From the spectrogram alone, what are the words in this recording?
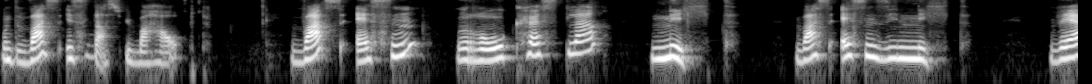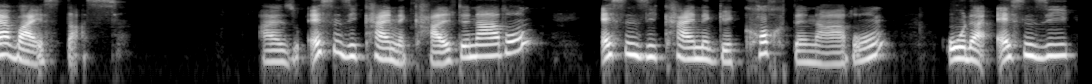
Und was ist das überhaupt? Was essen Rohköstler nicht? Was essen sie nicht? Wer weiß das? Also essen sie keine kalte Nahrung, essen sie keine gekochte Nahrung oder essen sie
